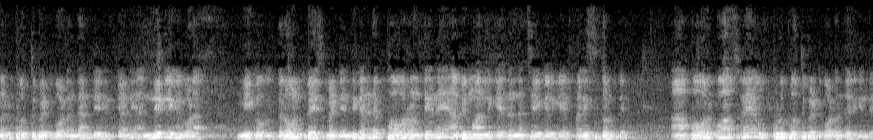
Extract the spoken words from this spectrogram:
మరి పొత్తు పెట్టుకోవడం కానీ దేనికి కానీ అన్నిటికీ కూడా మీకు ఒక గ్రౌండ్ బేస్మెంట్. ఎందుకంటే పవర్ ఉంటేనే అభిమానులకు ఏదన్నా చేయగలిగే పరిస్థితి ఉంటుంది. ఆ పవర్ కోసమే ఇప్పుడు పొత్తు పెట్టుకోవడం జరిగింది.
